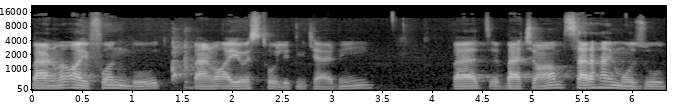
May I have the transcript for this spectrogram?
برنامه آیفون بود. برنامه آی تولید می‌کردیم. بعد بچه هم سر همین موضوع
